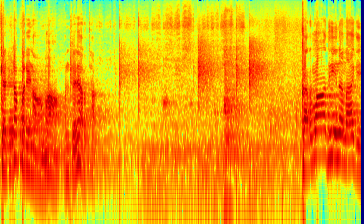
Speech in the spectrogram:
ಕೆಟ್ಟ ಪರಿಣಾಮ ಅಂತೇಳಿ ಅರ್ಥ. ಕರ್ಮಾಧೀನನಾಗಿ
